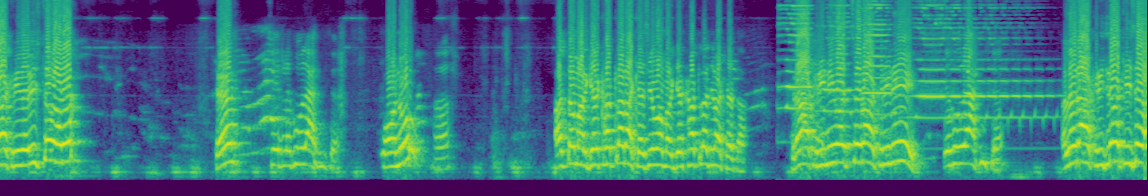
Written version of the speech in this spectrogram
રાખડી લેવી છે તમારે? હે? એટલે હું રાખી છે. કોનું? હા. આ તમારા ઘેર ખાટલા રાખ્યા છે અમારા ઘેર ખાટલા જ રાખ્યા હતા. રાખડીની વાત છે રાખડીની. ની હું રાખી છે. એટલે રાખડી જ રાખી છે.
